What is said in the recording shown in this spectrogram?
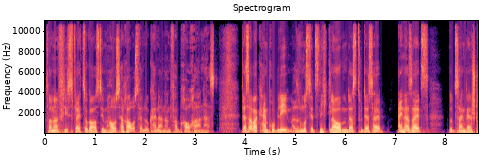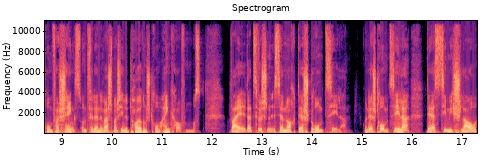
sondern fließt vielleicht sogar aus dem Haus heraus, wenn du keine anderen Verbraucher anhast. Das ist aber kein Problem. Also du musst jetzt nicht glauben, dass du deshalb einerseits sozusagen deinen Strom verschenkst und für deine Waschmaschine teuren Strom einkaufen musst, weil dazwischen ist ja noch der Stromzähler. Und der Stromzähler, der ist ziemlich schlau.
